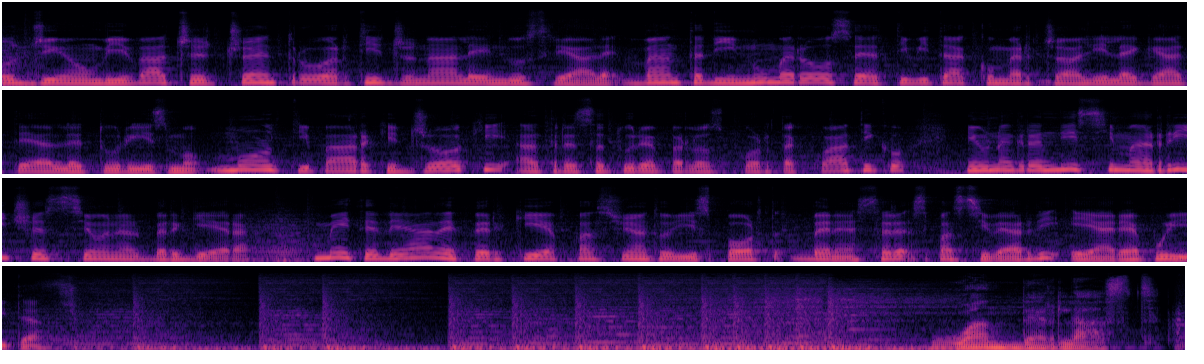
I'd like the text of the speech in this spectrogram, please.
Oggi è un vivace centro artigianale e industriale, vanta di numerose attività commerciali legate al turismo, molti parchi giochi, attrezzature per lo sport acquatico e una grandissima ricezione alberghiera, meta ideale per chi è appassionato di sport, benessere, spazi verdi e aria pulita. Wanderlust.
